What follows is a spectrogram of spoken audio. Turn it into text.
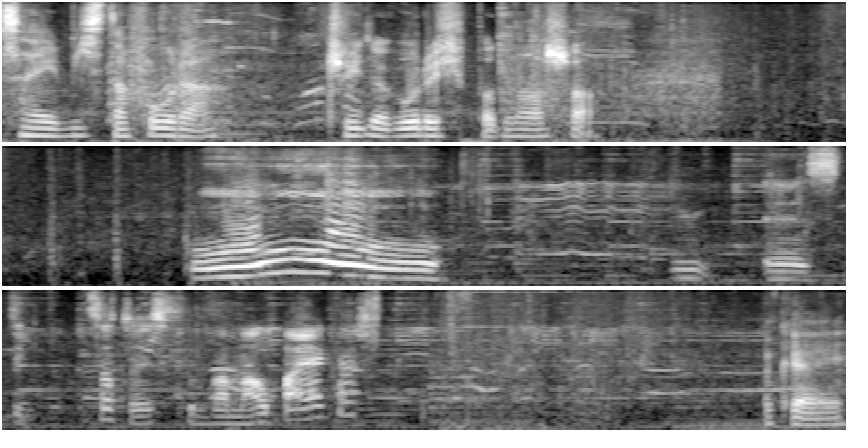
Zajebista fura. Drzwi do góry się podnoszą. Uuu. Mm, y, styk- Co to jest kurwa małpa jakaś? Okej.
